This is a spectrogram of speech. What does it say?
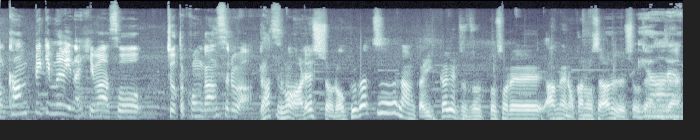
うん完璧無理な日はそうちょっと懇願するわ。だってもうあれっしょ、6月なんか1ヶ月ずっとそれ、雨の可能性あるでしょ、全いや。っ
